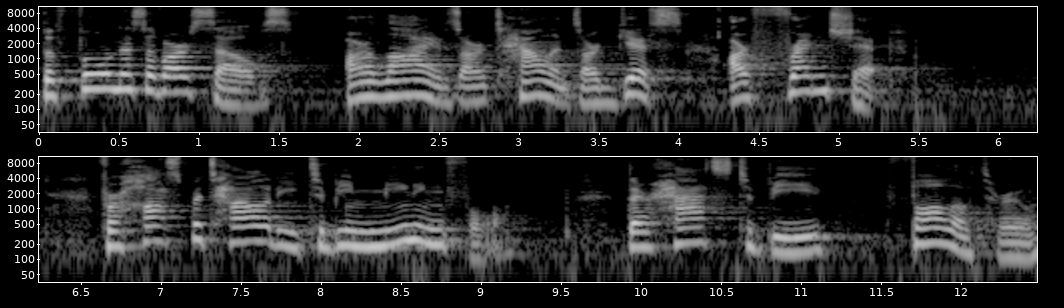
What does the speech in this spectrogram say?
the fullness of ourselves, our lives, our talents, our gifts, our friendship. For hospitality to be meaningful, there has to be follow through.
